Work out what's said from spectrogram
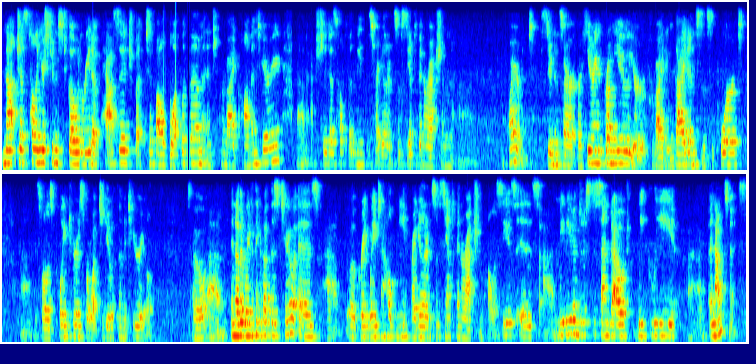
not just telling your students to go and read a passage, but to follow up with them and to provide commentary um, actually does help them meet this regular and substantive interaction uh, requirement. Students are, are hearing from you, you're providing guidance and support, um, as well as pointers for what to do with the material. So um, another way to think about this too is um, a great way to help meet regular and substantive interaction policies is um, maybe even just to send out weekly uh, announcements.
